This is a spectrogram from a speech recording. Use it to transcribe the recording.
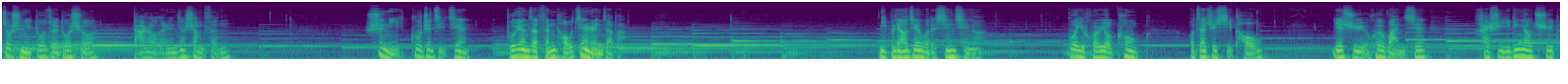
就是你多嘴多舌，打扰了人家上坟。是你固执己见。”不愿在坟头见人家吧？你不了解我的心情啊。过一会儿有空，我再去洗头，也许会晚些，还是一定要去的。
